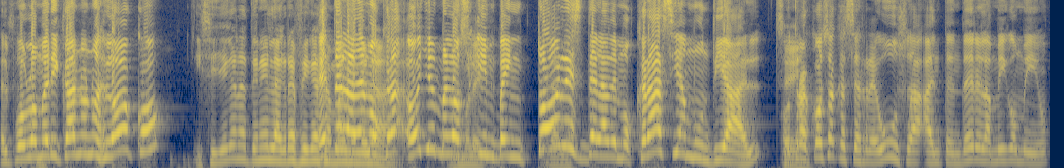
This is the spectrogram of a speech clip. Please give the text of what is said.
El pueblo americano no es loco. Y si llegan a tener la gráfica esa, Esta es la democracia. Óyeme, Me los inventores de la democracia mundial. Sí. Otra cosa que se rehúsa a entender el amigo mío,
